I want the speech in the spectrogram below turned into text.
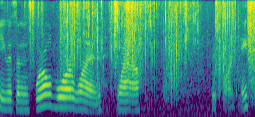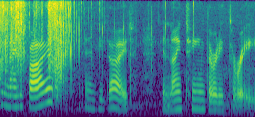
He was in World War One. Wow. He was born 1895 and he died in 1933.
